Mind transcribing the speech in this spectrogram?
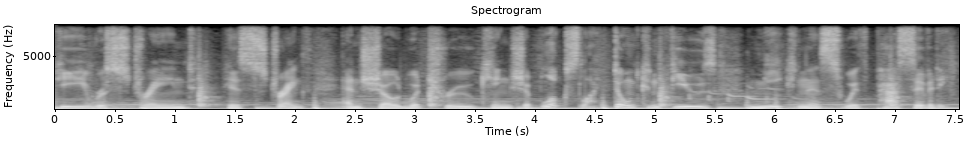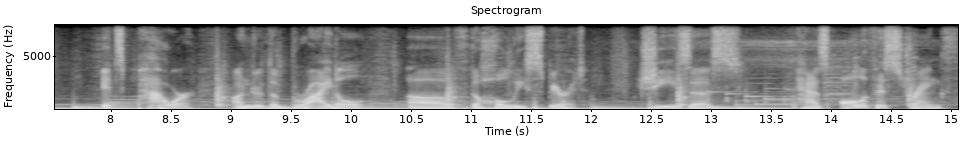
he restrained his strength and showed what true kingship looks like. Don't confuse meekness with passivity. It's power under the bridle of the Holy Spirit. Jesus has all of his strength,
